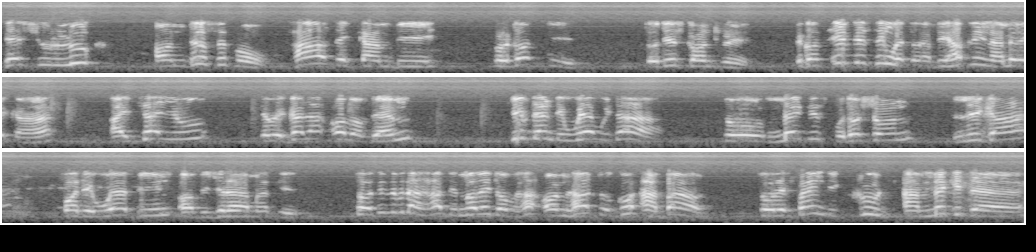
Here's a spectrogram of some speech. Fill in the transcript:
they should look on those people, how they can be productive to this country. Because if this thing were to be happening in America, I tell you, they will gather all of them, give them the wherewithal to make this production legal for the well-being of the general masses. So these people that have the knowledge of how, on how to go about to refine the crude and make it a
